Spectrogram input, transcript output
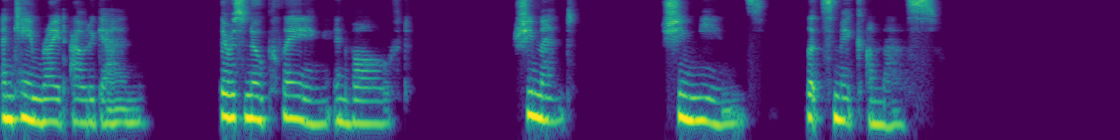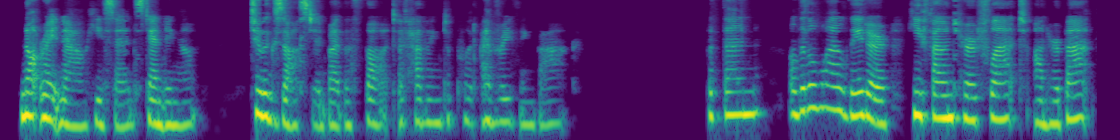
and came right out again. There was no playing involved. She meant, she means, let's make a mess. Not right now, he said, standing up, too exhausted by the thought of having to put everything back. But then, a little while later, he found her flat on her back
